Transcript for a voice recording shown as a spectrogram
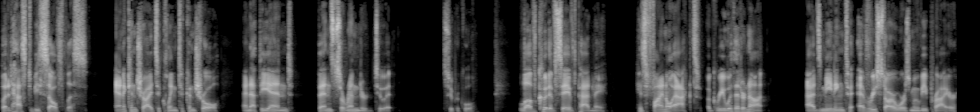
but it has to be selfless. Anakin tried to cling to control, and at the end, Ben surrendered to it. Super cool. Love could have saved Padme. His final act, agree with it or not, adds meaning to every Star Wars movie prior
